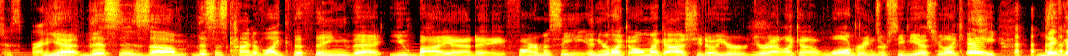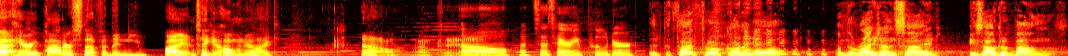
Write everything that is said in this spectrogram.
just break. Yeah, this is um, this is kind of like the thing that you buy at a pharmacy, and you're like, oh my gosh, you know, you're you're at like a Walgreens or CVS. You're like, hey, they've got Harry Potter stuff, and then you buy it and take it home, and you're like, oh, okay. then. Oh, it says Harry Pooter. that the third floor corridor on the right hand side is out of bounds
